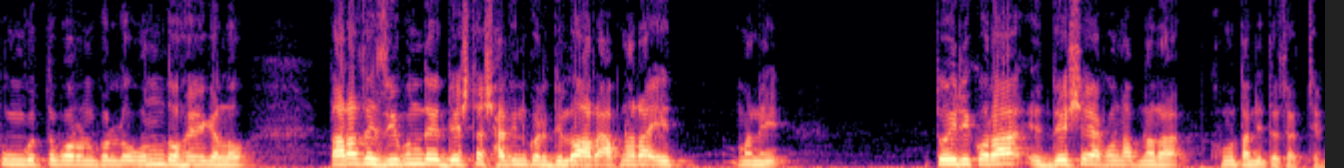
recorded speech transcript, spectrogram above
পুঙ্গত্ব বরণ করল, অন্ধ হয়ে গেল, তারা যে জীবন দিয়ে দেশটা স্বাধীন করে দিল, আর আপনারা এই মানে তৈরি করা দেশে এখন আপনারা ক্ষমতা নিতে চাচ্ছেন।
